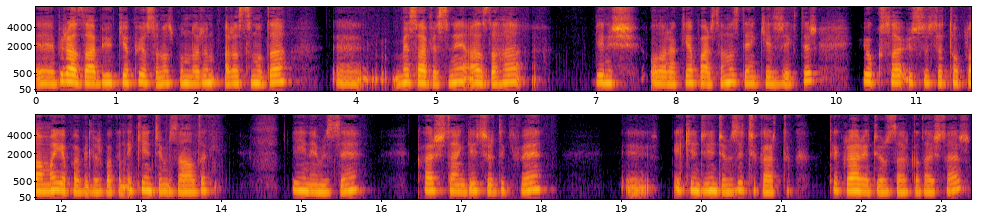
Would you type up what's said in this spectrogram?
biraz daha büyük yapıyorsanız bunların arasını da mesafesini az daha geniş olarak yaparsanız denk gelecektir. Yoksa üst üste toplanma yapabilir. Bakın ikincimizi aldık. iğnemizi karşıdan geçirdik ve e, ikinci incimizi çıkarttık. Tekrar ediyoruz arkadaşlar.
